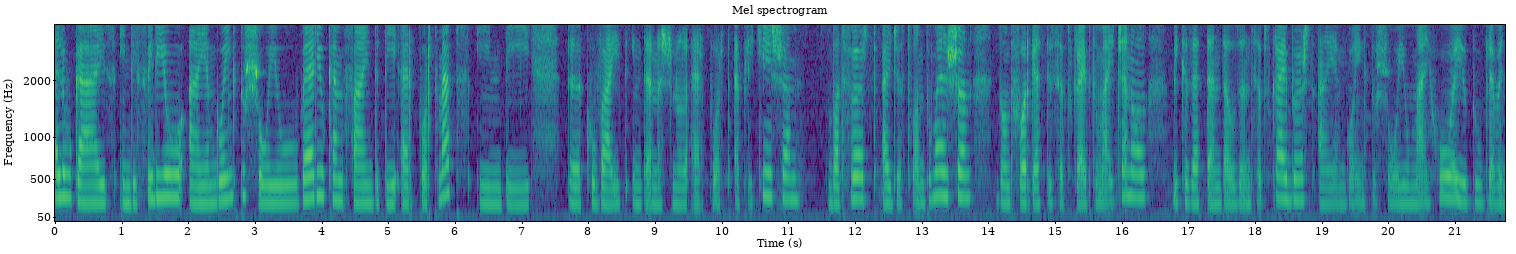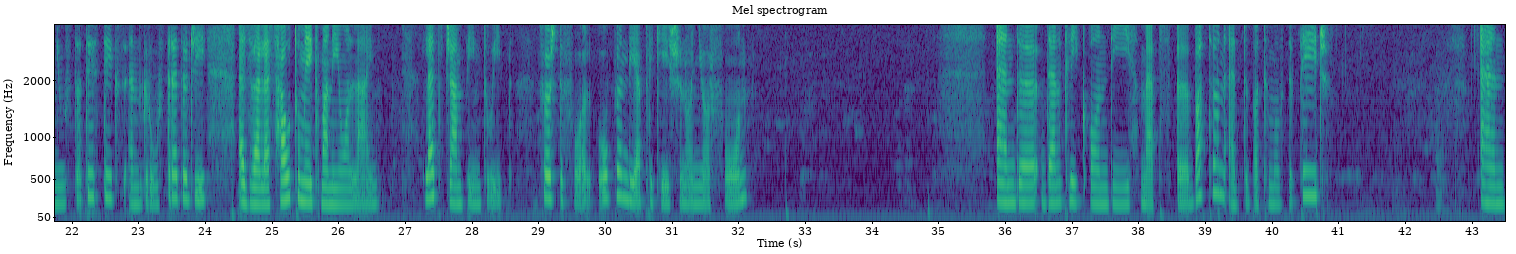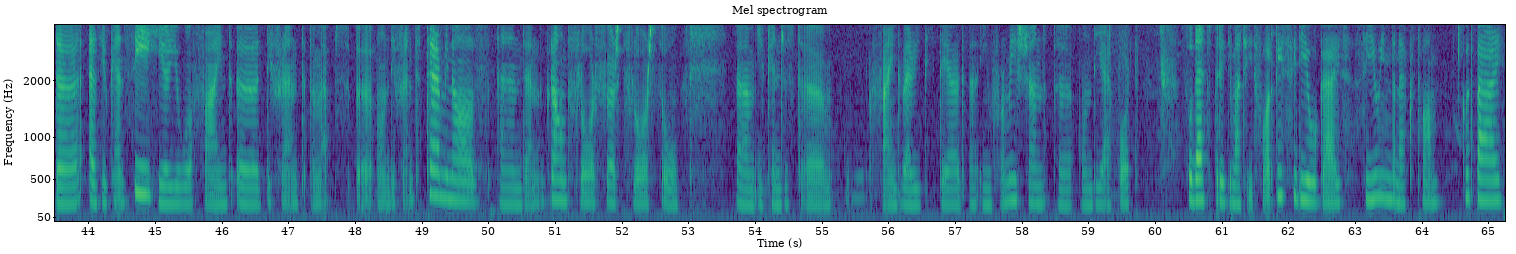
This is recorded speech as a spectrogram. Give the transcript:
Hello guys, in this video I am going to show you where you can find the airport maps in the uh, Kuwait International Airport application. But first I just want to mention, don't forget to subscribe to my channel because at 10,000 subscribers I am going to show you my whole YouTube revenue statistics and growth strategy as well as how to make money online. Let's jump into it. First of all, open the application on your phone. And uh, then click on the maps uh, button at the bottom of the page. And uh, as you can see here you will find uh, different uh, maps uh, on different terminals and then ground floor first floor. So um, you can just um, find very detailed uh, information uh, on the airport. So that's pretty much it for this video guys. See you in the next one. Goodbye.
